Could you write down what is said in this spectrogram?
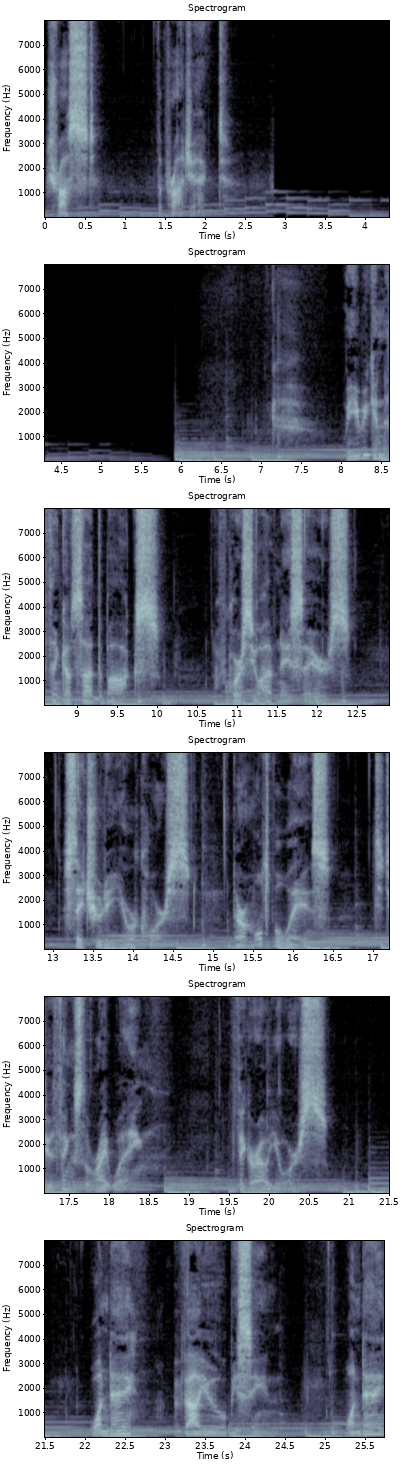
trust the project. When you begin to think outside the box, of course you'll have naysayers. Stay true to your course. There are multiple ways to do things the right way. Figure out yours. One day, value will be seen. One day,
